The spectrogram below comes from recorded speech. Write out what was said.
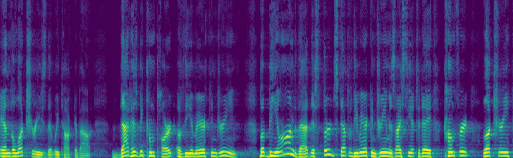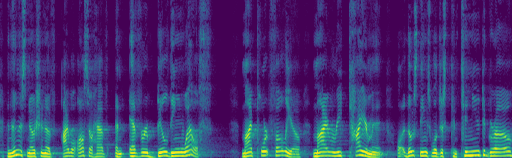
and the luxuries that we talked about. That has become part of the American dream. But beyond that, this third step of the American dream, as I see it today, comfort, luxury, and then this notion of I will also have an ever building wealth. My portfolio, my retirement, those things will just continue to grow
